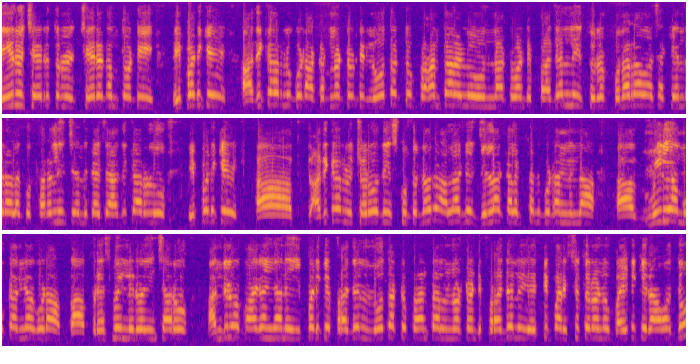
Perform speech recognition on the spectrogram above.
నీరు చేరుతు చేరడం తోటి ఇప్పటికే అధికారులు కూడా అక్కడ ఉన్నటువంటి లోతట్టు ప్రాంతాలలో ఉన్నటువంటి ప్రజల్ని పునరావాస కేంద్రాలకు తరలించేందుకైతే అధికారులు ఇప్పటికే ఆ అధికారులు చొరవ తీసుకుంటున్నారు. అలాగే జిల్లా కలెక్టర్ కూడా నిన్న మీడియా ముఖంగా కూడా ప్రెస్ మీట్ నిర్వహించారు. అందులో భాగంగానే ఇప్పటికే ప్రజలు లోతట్టు ప్రాంతాల్లో ఉన్నటువంటి ప్రజలు ఎట్టి పరిస్థితులను బయటికి రావద్దు.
